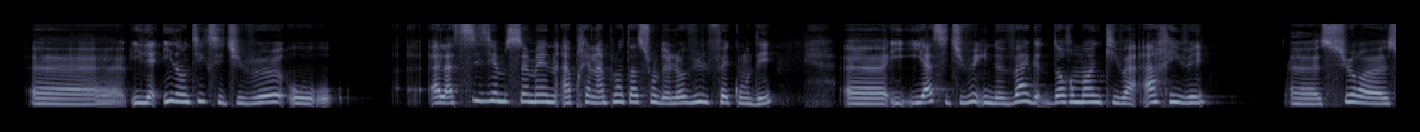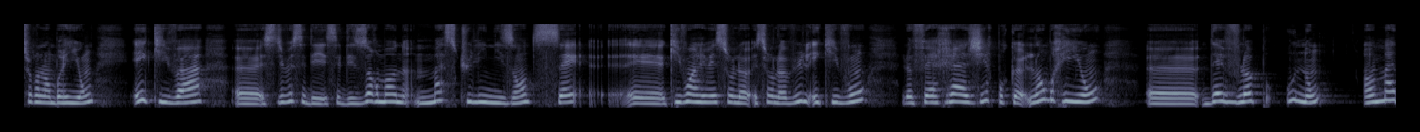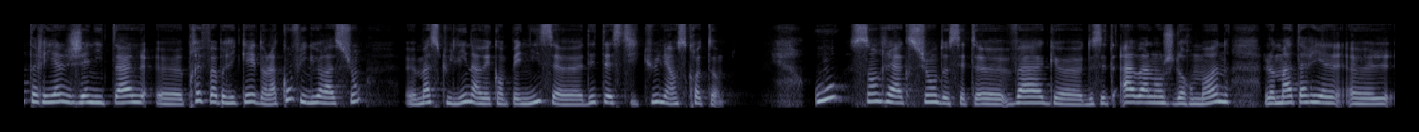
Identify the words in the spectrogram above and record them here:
Euh, il est identique, si tu veux, à la sixième semaine après l'implantation de l'ovule fécondé, euh, il y a, si tu veux, une vague d'hormones qui va arriver euh, sur, euh, sur l'embryon et qui va, si tu veux, c'est des, des, hormones masculinisantes qui vont arriver sur l'ovule sur et qui vont le faire réagir pour que l'embryon développe ou non un matériel génital préfabriqué dans la configuration masculine avec un pénis, des testicules et un scrotum. Ou, sans réaction de cette euh, vague, de cette avalanche d'hormones, le matériel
